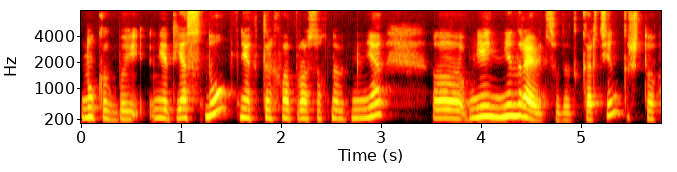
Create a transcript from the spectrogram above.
Ну, как бы, нет, я сну в некоторых вопросах, но вот меня, э, мне не нравится вот эта картинка, что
